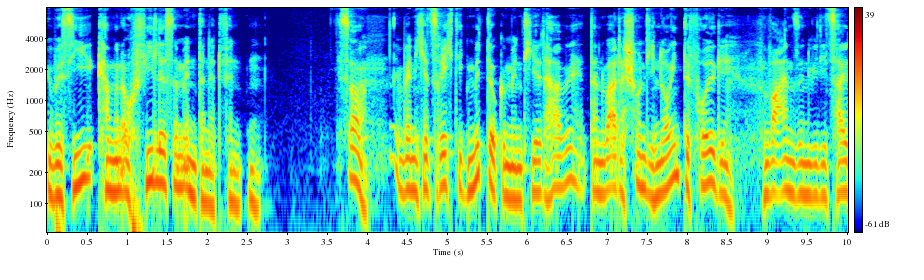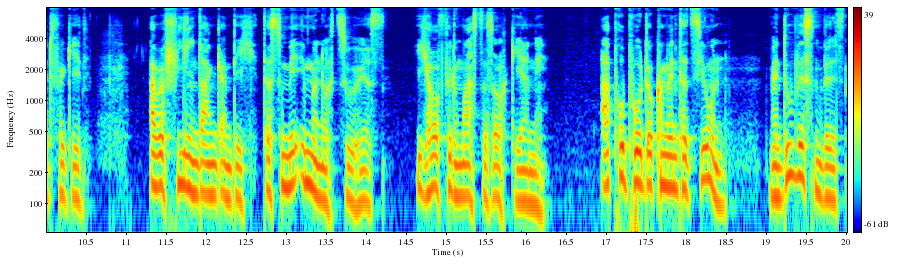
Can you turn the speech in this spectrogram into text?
Über sie kann man auch vieles im Internet finden. So, wenn ich jetzt richtig mitdokumentiert habe, dann war das schon die neunte Folge. Wahnsinn, wie die Zeit vergeht. Aber vielen Dank an dich, dass du mir immer noch zuhörst. Ich hoffe, du machst das auch gerne. Apropos Dokumentation. Wenn du wissen willst,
